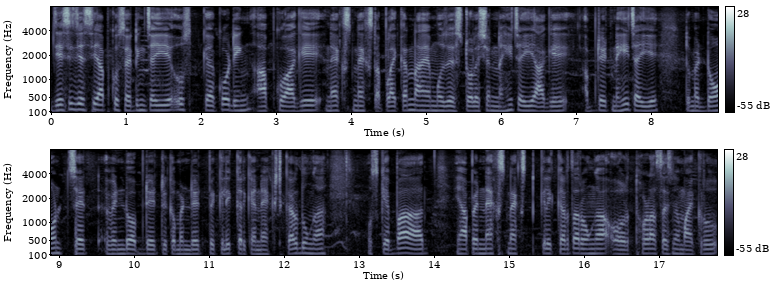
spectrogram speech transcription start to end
जैसी जैसी आपको सेटिंग चाहिए, उसके अकॉर्डिंग आपको आगे नेक्स्ट नेक्स्ट अप्लाई करना है। मुझे इंस्टॉलेशन नहीं चाहिए, आगे अपडेट नहीं चाहिए तो मैं don't set window update recommended पे क्लिक करके नेक्स्ट कर दूँगा। उसके बाद यहाँ पे नेक्स्ट नेक्स्ट क्लिक करता रहूँगा और थोड़ा सा इसमें माइक्रो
